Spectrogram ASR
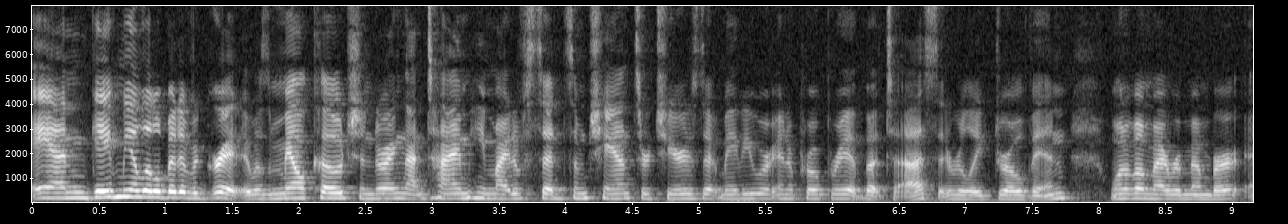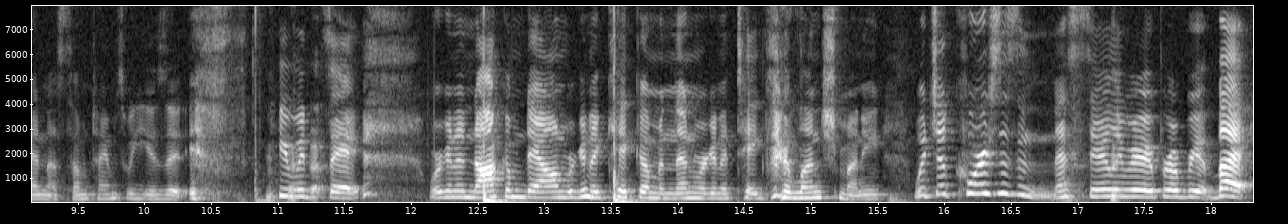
and gave me a little bit of a grit. It was a male coach, and during that time, he might have said some chants or cheers that maybe were inappropriate, but to us, it really drove in. One of them I remember, and sometimes we use it, is he would say, We're going to knock them down, we're going to kick them, and then we're going to take their lunch money, which of course isn't necessarily very appropriate. But,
